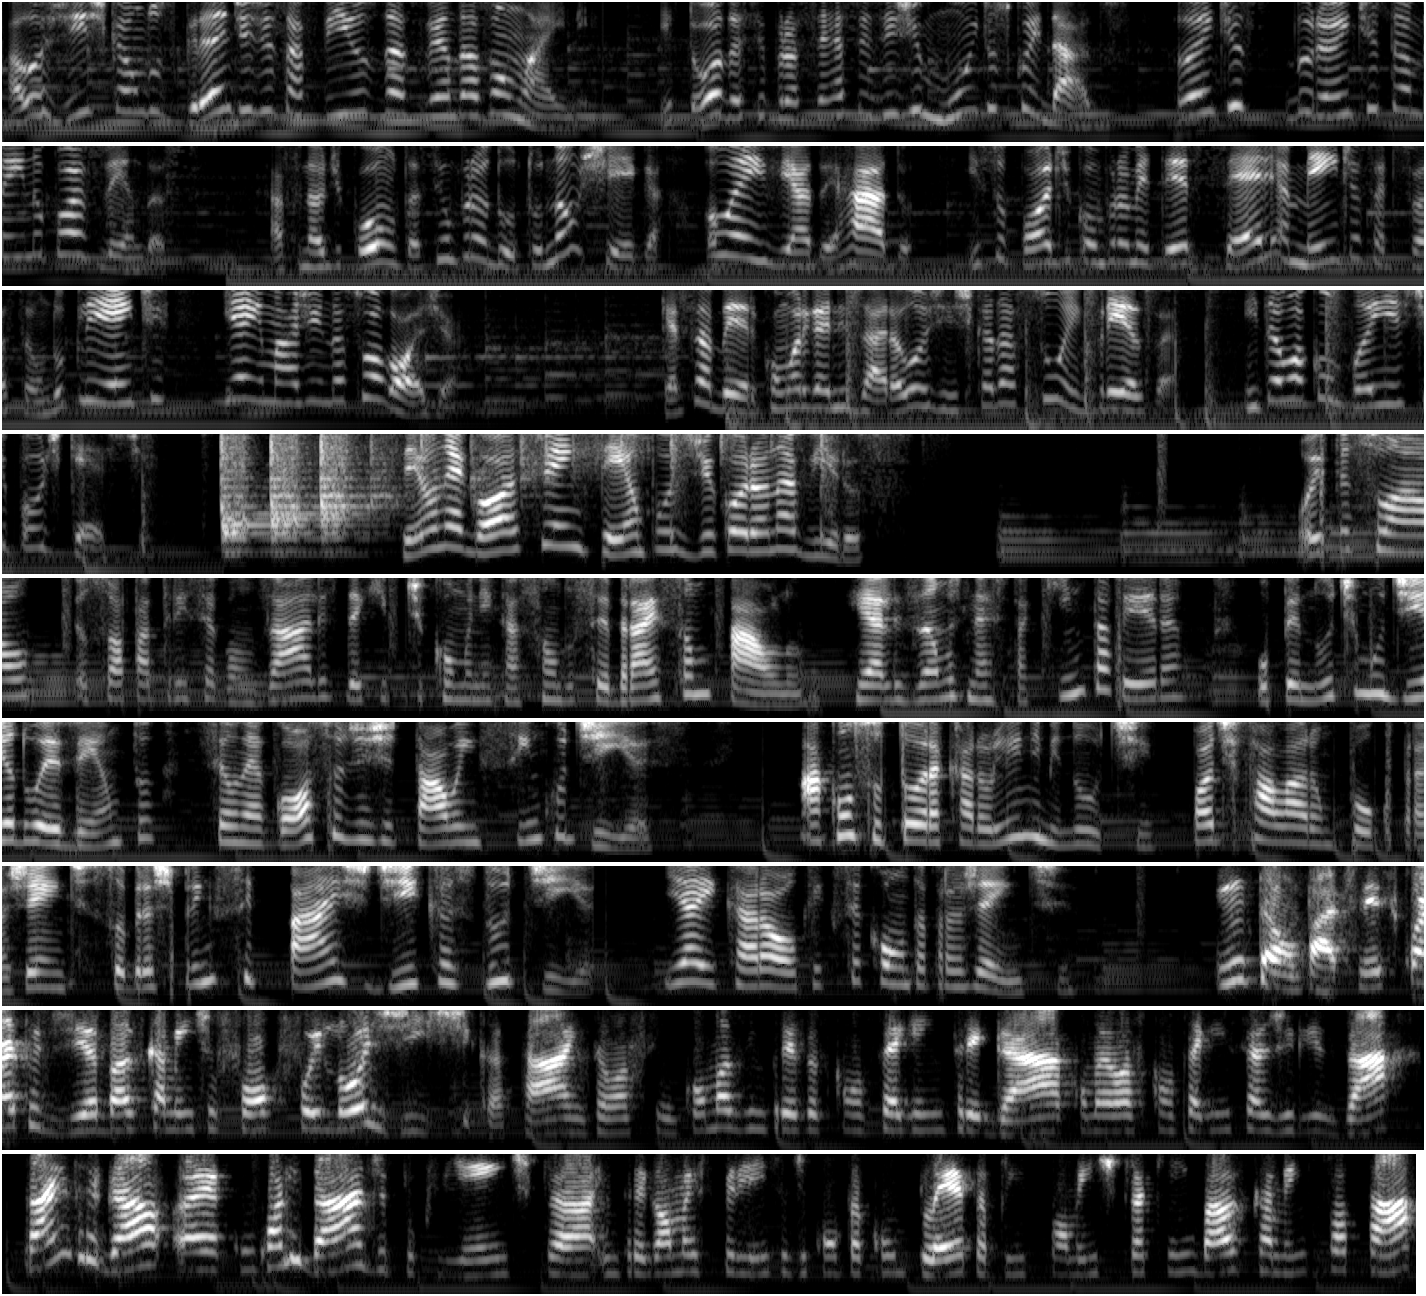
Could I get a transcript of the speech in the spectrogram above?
A logística é um dos grandes desafios das vendas online. E todo esse processo exige muitos cuidados, antes, durante e também no pós-vendas. Afinal de contas, se um produto não chega ou é enviado errado, isso pode comprometer seriamente a satisfação do cliente e a imagem da sua loja. Quer saber como organizar a logística da sua empresa? Então acompanhe este podcast. Seu negócio em tempos de coronavírus. Oi, pessoal. Eu sou a Patrícia Gonzalez, da equipe de comunicação do Sebrae São Paulo. Realizamos nesta quinta-feira o penúltimo dia do evento Seu Negócio Digital em 5 Dias. A consultora Caroline Minuti pode falar um pouco para gente sobre as principais dicas do dia. E aí, Carol, o que, que você conta para gente? Então, Paty, nesse quarto dia, basicamente o foco foi logística, tá? Então, assim, como as empresas conseguem entregar, como elas conseguem se agilizar para entregar é, com qualidade para o cliente, para entregar uma experiência de compra completa, principalmente para quem basicamente só está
